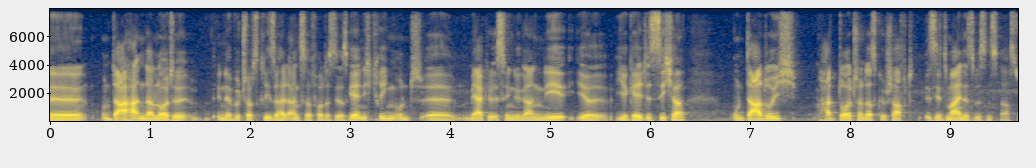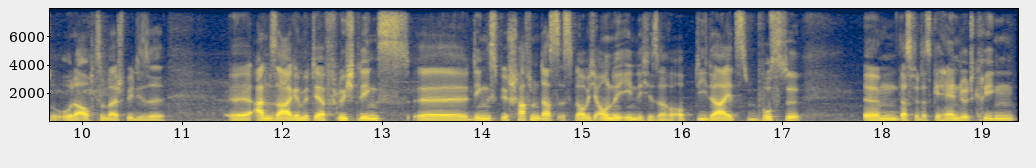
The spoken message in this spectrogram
Äh, und da hatten dann Leute in der Wirtschaftskrise halt Angst davor, dass sie das Geld nicht kriegen. Und äh, Merkel ist hingegangen, nee, ihr, ihr Geld ist sicher. Und dadurch hat Deutschland das geschafft. Ist jetzt meines Wissens nach so. Oder auch zum Beispiel diese äh, Ansage mit der Flüchtlings-Dings, äh, wir schaffen das, ist, glaube ich, auch eine ähnliche Sache. Ob die da jetzt wusste, ähm, dass wir das gehandelt kriegen,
